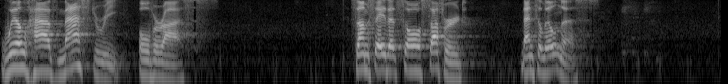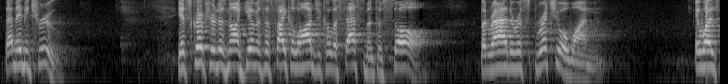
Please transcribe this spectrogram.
will have mastery over us. Some say that Saul suffered mental illness. That may be true. Yet Scripture does not give us a psychological assessment of Saul, but rather a spiritual one. It was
